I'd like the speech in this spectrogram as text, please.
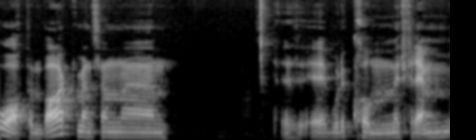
åpenbart, men som eh, eh hvor det kommer frem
